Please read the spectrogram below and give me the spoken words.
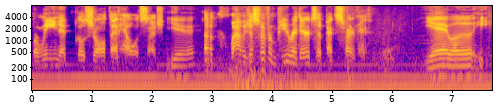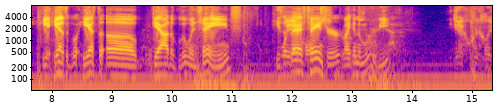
marine that goes through all that hell and such. Yeah. Uh, wow, we just went from Peter right there to back to Spider-Man. Yeah, well, he, he he has to go. He has to uh get out of blue and change. He's Well, a yeah, of fast changer, like in the movie. Yeah, quickly.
